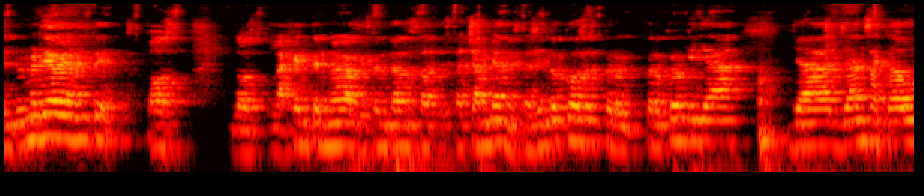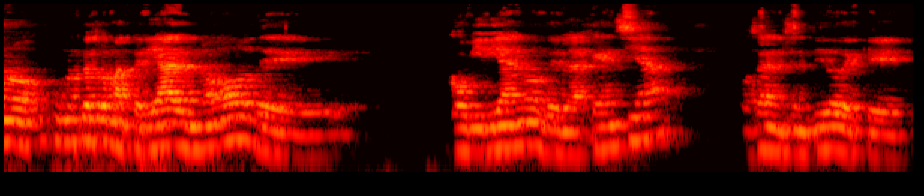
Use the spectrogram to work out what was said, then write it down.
el, primer día, obviamente, pues, todos, los- la gente nueva que está entrando está, está chambeando, está haciendo cosas, pero, pero creo que ya, ya, ya han sacado uno, uno que otro material, ¿no? De covidiano de la agencia, o sea, en el sentido de que,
